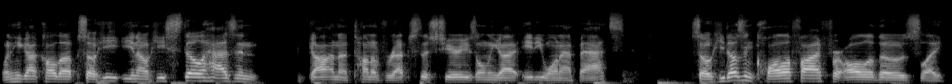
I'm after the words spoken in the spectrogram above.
when he got called up. So he, you know, he still hasn't gotten a ton of reps this year. He's only got 81 at bats. So he doesn't qualify for all of those like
